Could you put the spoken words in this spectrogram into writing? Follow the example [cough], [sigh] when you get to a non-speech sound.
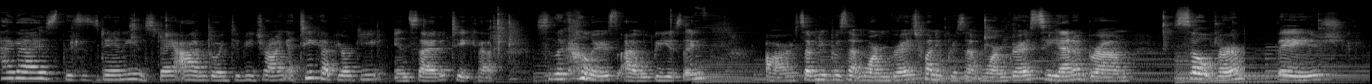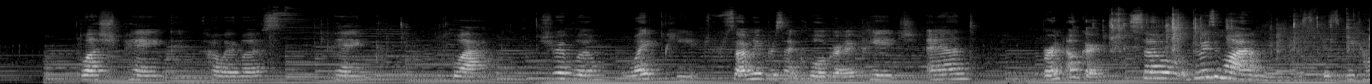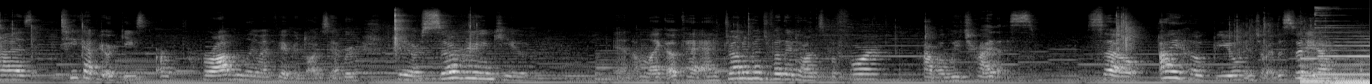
Hi guys, this is Dani and today I'm going to be drawing a teacup Yorkie inside a teacup. So the [laughs] colors I will be using are 70% warm gray, 20% warm gray, sienna brown, silver, beige, blush pink, colorless, pink, black, true blue, light peach, 70% cool gray, peach, and burnt ochre. So the reason why I'm doing this is because teacup Yorkies are probably my favorite dogs ever. They are so very cute. And I'm like, okay, I've drawn a bunch of other dogs before, probably try this. So I hope you enjoy this video.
